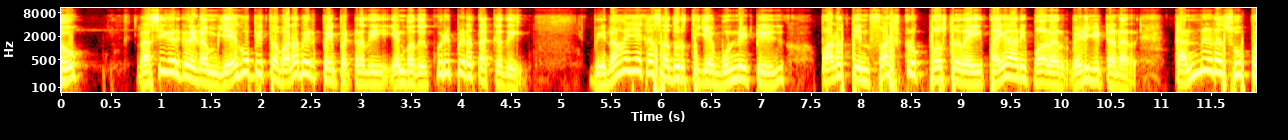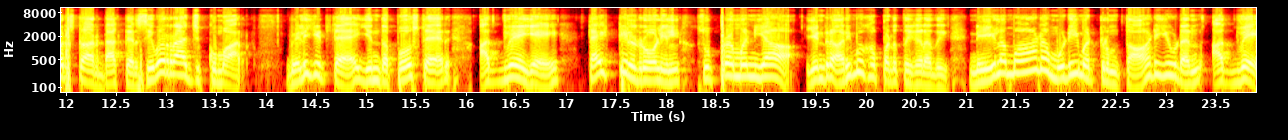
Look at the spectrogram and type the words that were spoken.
லுக் ரசிகர்களிடம் ஏகோபித்த வரவேற்பை பெற்றது என்பது குறிப்பிடத்தக்கது. விநாயக சதுர்த்தியை முன்னிட்டு படத்தின் ஃபர்ஸ்ட் லுக் போஸ்டரை தயாரிப்பாளர் வெளியிட்டனர். Kannada super star doctor Shivaraj Kumar வெளியிட்ட இந்த போஸ்டர் அத்வேயே டைட்டில் ரோலில் சுப்பிரமணியா என்று அறிமுகப்படுத்துகிறது. நீளமான முடி மற்றும் தாடியுடன் அத்வே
